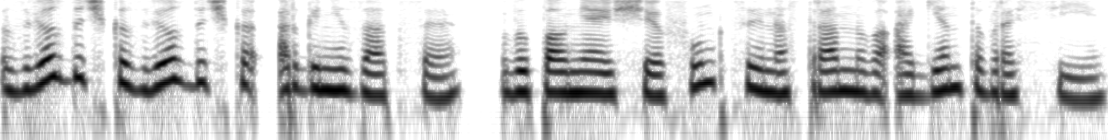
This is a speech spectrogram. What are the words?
Звездочка-звездочка – организация, выполняющая функции иностранного агента в России.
